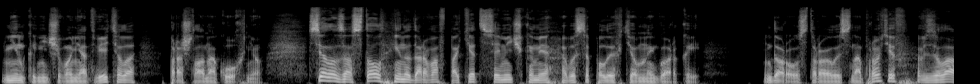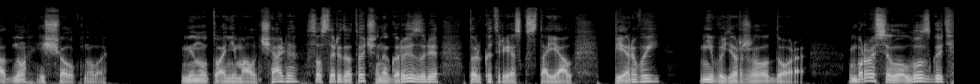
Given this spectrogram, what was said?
Нинка ничего не ответила, прошла на кухню. Села за стол и, надорвав пакет с семечками, высыпала их темной горкой. Дора устроилась напротив, взяла одну и щелкнула. Минуту они молчали, сосредоточенно грызли, только треск стоял. Первый не выдержала Дора. Бросила лузгать,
